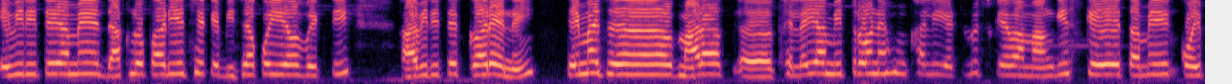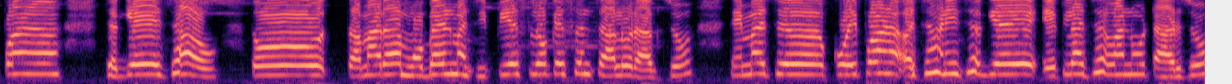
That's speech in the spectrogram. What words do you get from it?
એવી રીતે અમે દાખલો પાડીએ છીએ કે બીજા કોઈ એવા વ્યક્તિ આવી રીતે કરે નહીં. તેમજ મારા ખેલૈયા મિત્રોને હું ખાલી એટલું જ કહેવા માંગીશ કે તમે કોઈ પણ જગ્યાએ જાઓ તો તમારા મોબાઈલમાં જીપીએસ લોકેશન ચાલુ રાખજો. તેમજ કોઈ પણ અજાણી જગ્યાએ એકલા જવાનું ટાળજો.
